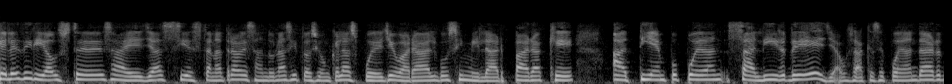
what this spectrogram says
¿qué les diría a ustedes a ellas si están atravesando una situación que las puede llevar a algo similar para que a tiempo puedan salir de ella, o sea, que se puedan dar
